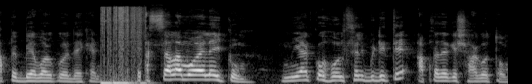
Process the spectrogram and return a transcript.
আপনি ব্যবহার করে দেখেন। আসসালামু আলাইকুম মিয়াকো হোলসেল বিডিতে আপনাদেরকে স্বাগতম।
